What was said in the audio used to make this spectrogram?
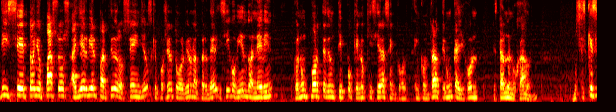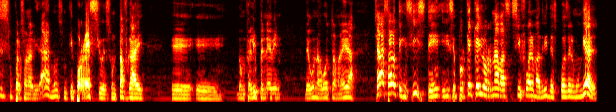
dice Toño Pasos, ayer vi el partido de los Angels, que por cierto volvieron a perder, y sigo viendo a Nevin con un porte de un tipo que no quisieras encontrarte en un callejón estando enojado, ¿no? Pues es que esa es su personalidad, ¿no? Es un tipo recio, es un tough guy, eh, eh, don Felipe Nevin, de una u otra manera. Chava te insiste y dice, ¿por qué Keylor Navas sí fue al Madrid después del Mundial?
